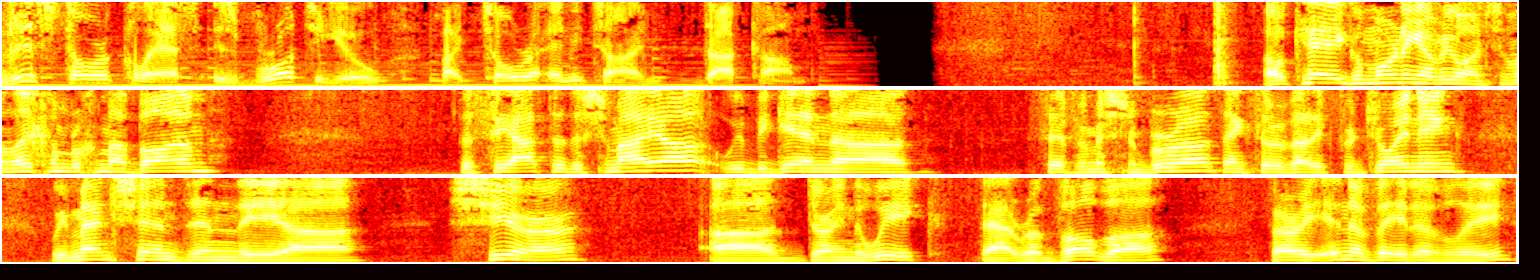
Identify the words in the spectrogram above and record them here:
This Torah class is brought to you by TorahAnytime.com. Okay, good morning everyone. Shalom Aleichem Bruchim Abayim. B'siyata Deshmaya, we begin uh, Sefer Mishnah Berurah. Thanks everybody for joining. We mentioned in the uh, shiur uh, during the week that Rav Wolbe very innovatively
